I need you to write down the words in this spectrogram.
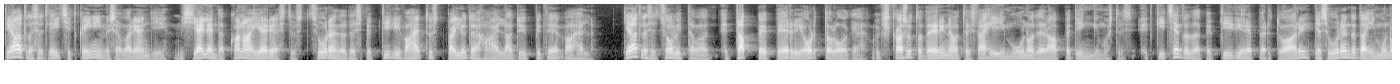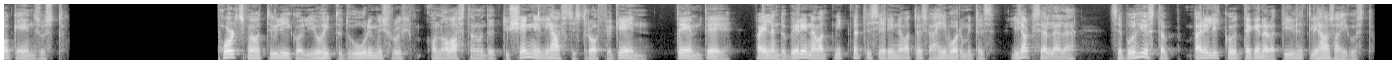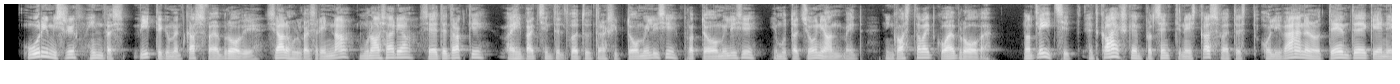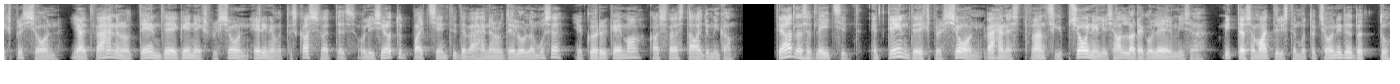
teadlased leidsid ka inimese variandi, mis jäljendab kana järjestust, suurendades peptiidi vahetust paljude HLA tüüpide vahel teadlased soovitavad, et TAP-PPR-i ortolooge võiks kasutada erinevates vähiimmunoteraapia tingimustes, et kitsendada peptiidi repertuaari ja suurendada immunogeensust. Portsmouthi ülikooli juhitud uurimisrühm on avastanud, et Duchenne'i lihasdüstroofia geen, DMD, väljendub erinevalt mitmetes erinevates vähivormides. lisaks sellele, see põhjustab pärilikku degeneratiivset lihashaigust uurimisrühm hindas viitekümmet kasvajaproovi, sealhulgas rinna, munasarja, seedetrakti, vähipatsientidelt võetud transkriptoomilisi, proteoomilisi ja mutatsiooni andmeid ning vastavaid koeproove. Nad leidsid et, et kaheksakümmend protsenti neist kasvajatest oli vähenenud DMD geeni ekspressioon ja et vähenenud DMD geeni ekspressioon erinevates kasvajates oli seotud patsientide vähenenud elulemuse ja kõrgema kasvaja staadiumiga teadlased leidsid, et DMD ekspressioon vähenes transkriptsioonilise allareguleerimise, mittesomaatiliste mutatsioonide tõttu.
